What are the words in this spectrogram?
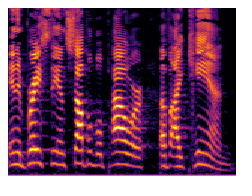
and embrace the unstoppable power of I can.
